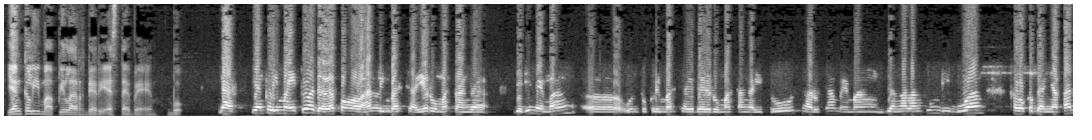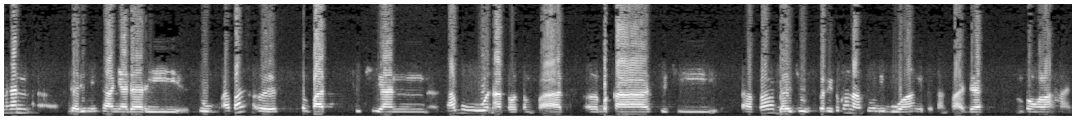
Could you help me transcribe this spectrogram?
Yang kelima pilar dari STBM, Bu. Nah, yang kelima itu adalah pengelolaan limbah cair rumah tangga. Jadi memang e, untuk limbah cair dari rumah tangga itu seharusnya memang jangan langsung dibuang. Kalau kebanyakan kan dari misalnya dari sum, apa e, tempat cucian sabun atau tempat e, bekas cuci apa baju seperti itu kan langsung dibuang gitu tanpa ada pengolahan.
